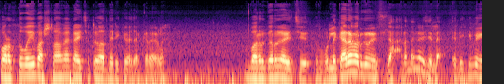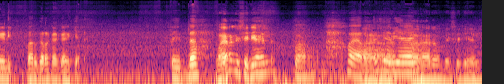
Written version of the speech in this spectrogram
പുറത്തു പോയി ഭക്ഷണമൊക്കെ കഴിച്ചിട്ട് വന്നിരിക്കുക ചക്കരകളെ. ബർഗർ കഴിച്ച് പുള്ളിക്കാരൻ ബർഗർ കഴിച്ച് ഞാനൊന്നും കഴിച്ചില്ല. എനിക്ക് പേടി ബർഗറൊക്കെ കഴിക്കാൻ. പിന്നെ വയറൊക്കെ ശരിയായല്ല? വയറൊക്കെ ശരിയായി. ആഹാരമൊക്കെ ശരിയായല്ലോ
